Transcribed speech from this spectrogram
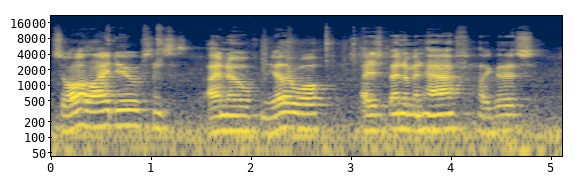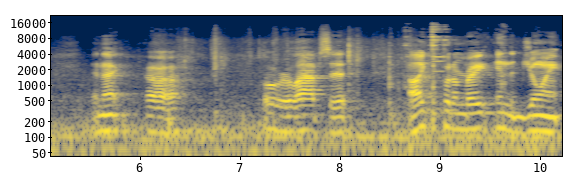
So all I do, since I know from the other wall, I just bend them in half like this, and that uh, overlaps it. I like to put them right in the joint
